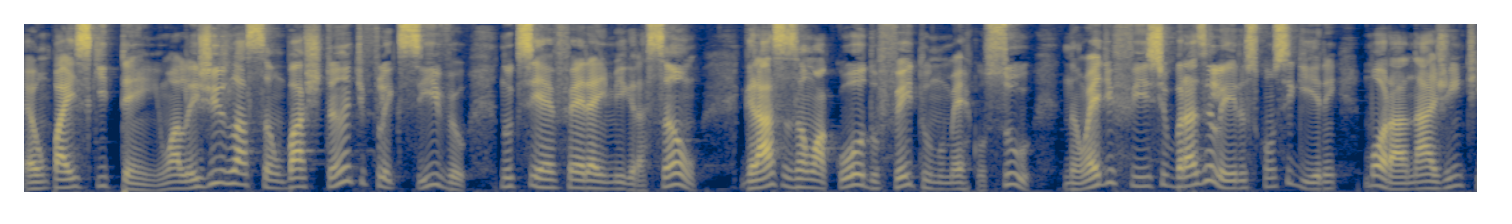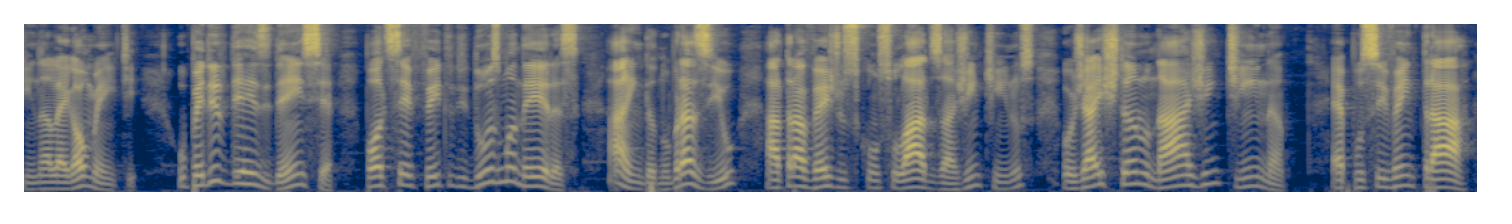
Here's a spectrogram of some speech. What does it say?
é um país que tem uma legislação bastante flexível no que se refere à imigração, graças a um acordo feito no Mercosul, não é difícil brasileiros conseguirem morar na Argentina legalmente. O pedido de residência pode ser feito de duas maneiras, ainda no Brasil, através dos consulados argentinos ou já estando na Argentina. É possível entrar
